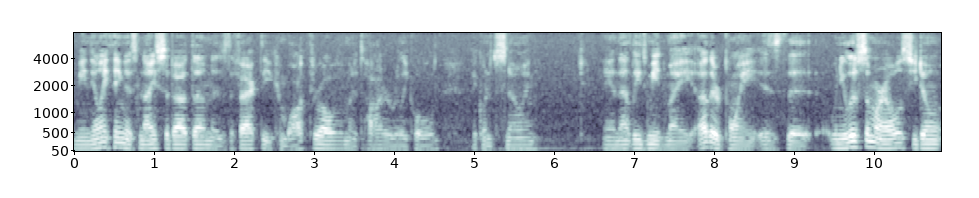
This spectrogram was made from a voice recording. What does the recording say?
I mean, the only thing that's nice about them is the fact that you can walk through all of them when it's hot or really cold, like when it's snowing. And that leads me to my other point is that when you live somewhere else, you don't.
